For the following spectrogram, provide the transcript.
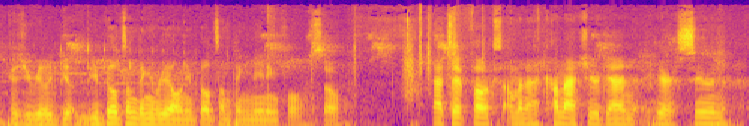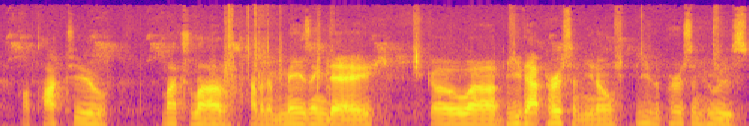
because you really bu- you build something real and you build something meaningful. So that's it, folks. I'm gonna come at you again here soon. I'll talk to you. Much love. Have an amazing day go uh, be that person you know be the person who is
